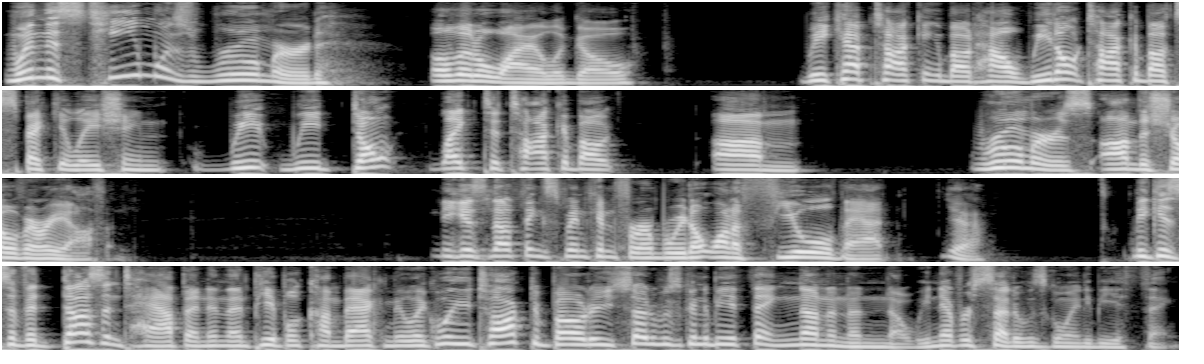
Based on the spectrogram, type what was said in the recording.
When this team was rumored a little while ago, we kept talking about how we don't talk about speculation. We we don't like to talk about um, rumors on the show very often because nothing's been confirmed. We don't want to fuel that Yeah. Because if it doesn't happen and then people come back and be like, well, you talked about it, you said it was going to be a thing. No, no, no, no. We never said it was going to be a thing.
